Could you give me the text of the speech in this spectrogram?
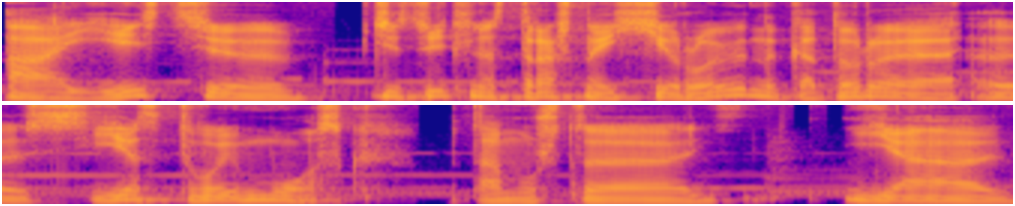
а есть э, действительно страшная херовина, которая э, съест твой мозг. Потому что я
